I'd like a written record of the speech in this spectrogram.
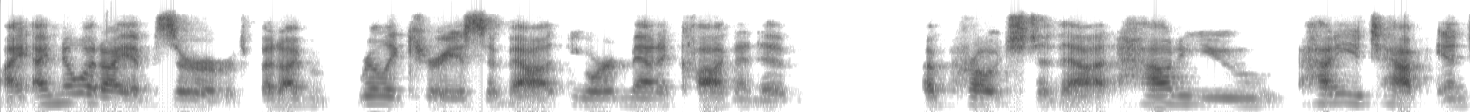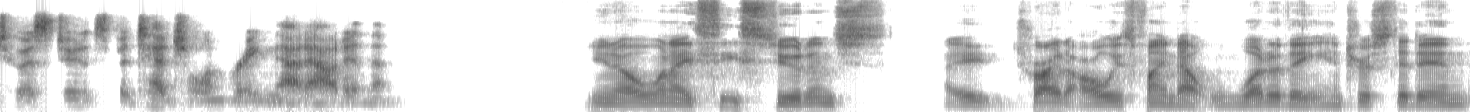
I, I know what I observed, but I'm really curious about your metacognitive approach to that. How do you how do you tap into a student's potential and bring that out in them? You know when i see students i try to always find out what are they interested in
